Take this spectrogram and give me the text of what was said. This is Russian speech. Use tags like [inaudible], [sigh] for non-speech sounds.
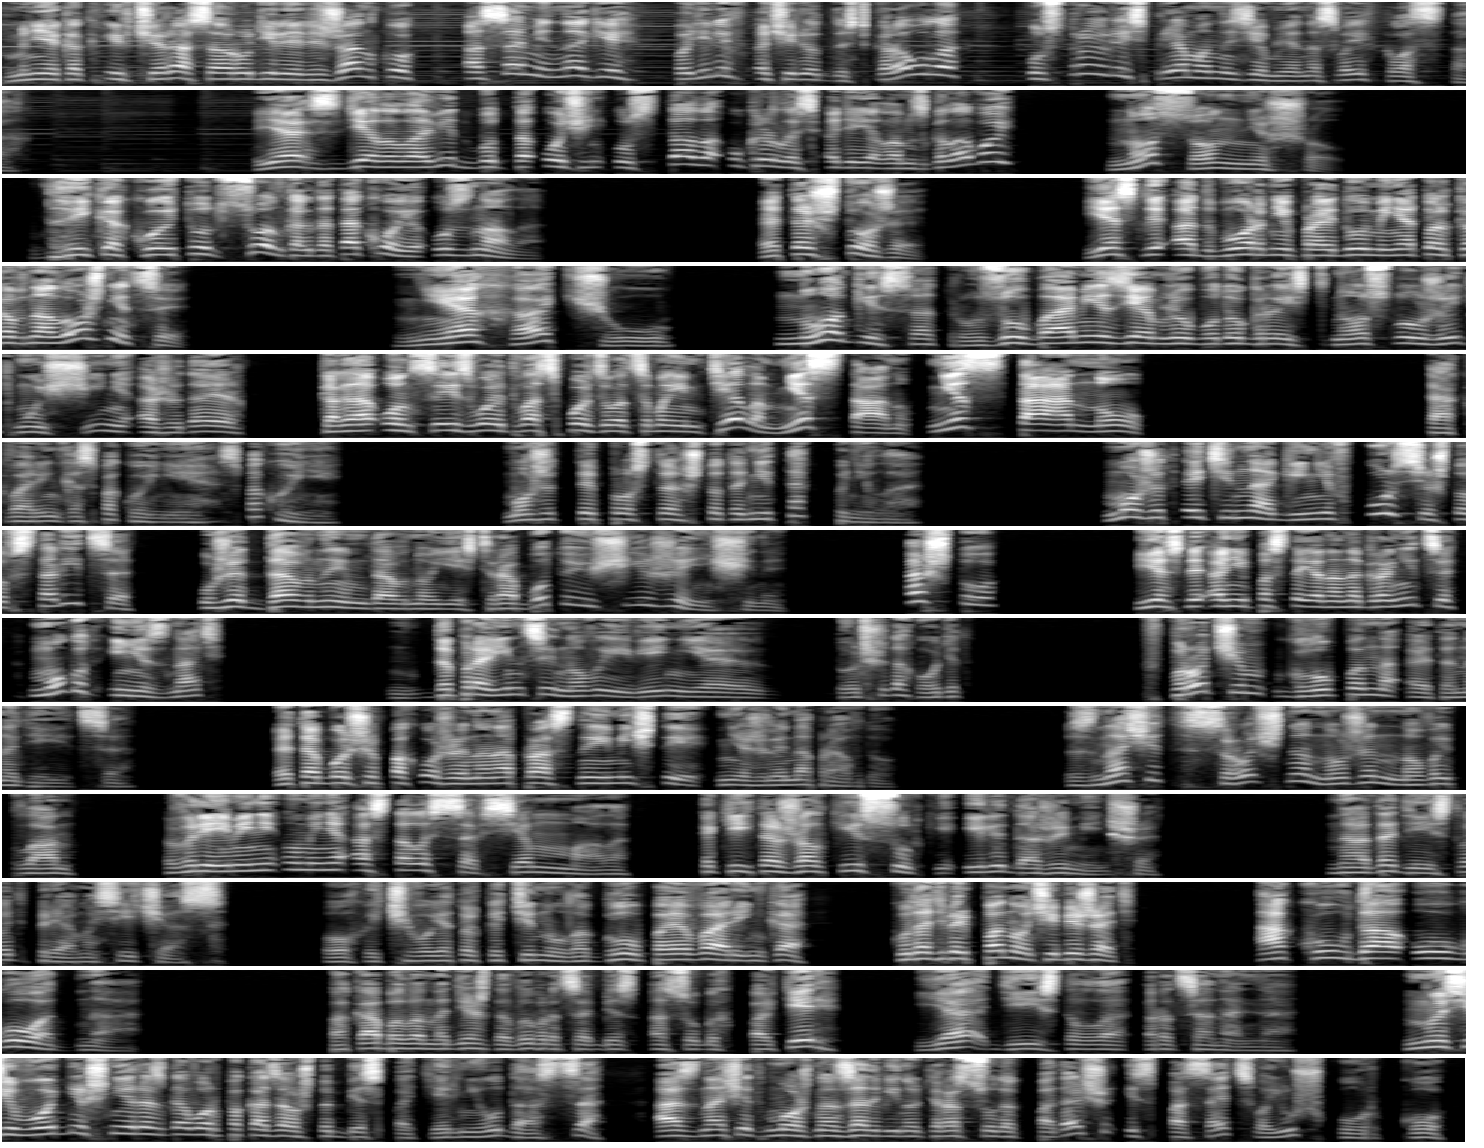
Мне, как и вчера, соорудили лежанку, а сами наги, поделив очередность караула, устроились прямо на земле на своих хвостах. Я сделала вид, будто очень устала, укрылась одеялом с головой, но сон не шел. Да и какой тут сон, когда такое узнала? Это что же, если отбор не пройду, меня только в наложницы? Не хочу. Ноги сотру, зубами землю буду грызть, но служить мужчине, ожидая, когда он соизволит воспользоваться моим телом, не стану, не стану. Так, Варенька, спокойнее, спокойнее. Может, ты просто что-то не так поняла? Может, эти наги не в курсе, что в столице уже давным-давно есть работающие женщины? А что, если они постоянно на границе, могут и не знать? До провинции новые веяния дольше доходит. Впрочем, глупо на это надеяться. Это больше похоже на напрасные мечты, нежели на правду. Значит, срочно нужен новый план. Времени у меня осталось совсем мало. Какие-то жалкие сутки или даже меньше. Надо действовать прямо сейчас. Ох, и чего я только тянула, глупая Варенька! Куда теперь по ночи бежать? А куда угодно. Пока была надежда выбраться без особых потерь, я действовала рационально. Но сегодняшний разговор показал, что без потерь не удастся, а значит, можно задвинуть рассудок подальше и спасать свою шкурку.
